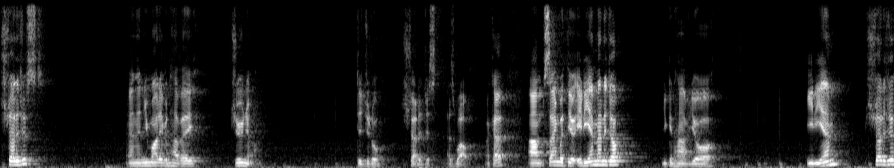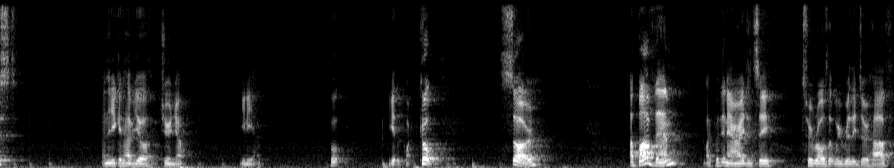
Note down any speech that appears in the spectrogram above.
strategist. And then you might even have a junior digital strategist as well. Okay. Um, same with your EDM manager. You can have your EDM strategist, and then you can have your junior EDM. Ooh, you get the point. Cool. So, above them, like within our agency, two roles that we really do have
